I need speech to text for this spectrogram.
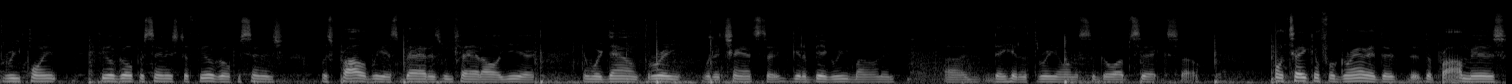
three-point field goal percentage to field goal percentage, was probably as bad as we've had all year. And we're down three with a chance to get a big rebound, and uh, they hit a three on us to go up six. So don't take them for granted. The, the, the problem is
